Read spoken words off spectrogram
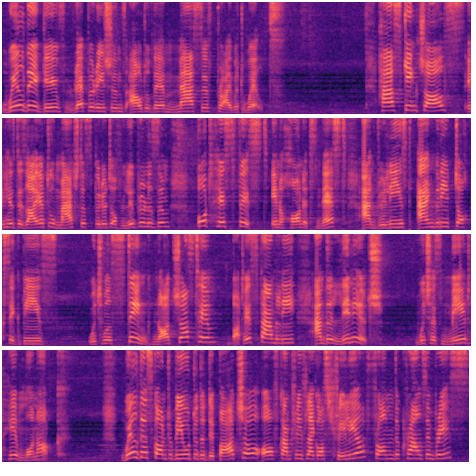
will they give reparations out of their massive private wealth? Has King Charles, in his desire to match the spirit of liberalism, put his fist in a hornet's nest and released angry toxic bees, which will sting not just him, but his family and the lineage which has made him monarch? Will this contribute to the departure of countries like Australia from the crown's embrace?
